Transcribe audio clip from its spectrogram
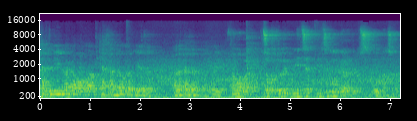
çətinliklər qabaqlarını kəsəndə o da deyəcəm. Hələ təzədirlər. Amma var, çoxdur. Neçə, neçə klub yaradılır sizin klubdan sonra?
